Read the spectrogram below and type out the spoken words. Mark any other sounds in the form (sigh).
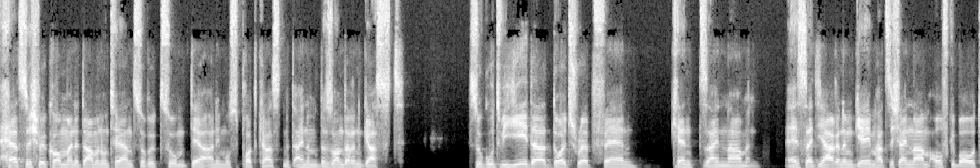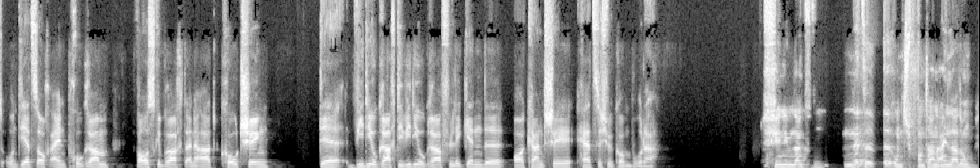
Herzlich willkommen, meine Damen und Herren, zurück zum Der Animus Podcast mit einem besonderen Gast. So gut wie jeder Deutschrap-Fan kennt seinen Namen. Er ist seit Jahren im Game, hat sich einen Namen aufgebaut und jetzt auch ein Programm rausgebracht, eine Art Coaching. Der Videograf, die Videograf-Legende Orkan Che. Herzlich willkommen, Bruder. Vielen lieben Dank für die nette und spontane Einladung.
